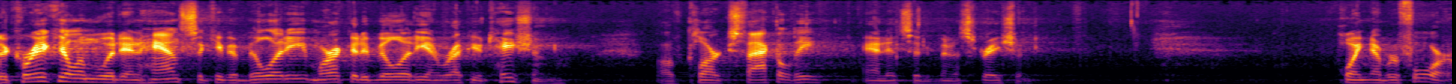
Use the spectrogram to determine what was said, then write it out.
The curriculum would enhance the capability, marketability, and reputation of Clark's faculty and its administration. Point number four,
